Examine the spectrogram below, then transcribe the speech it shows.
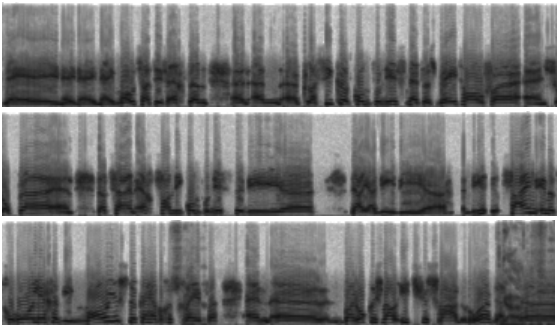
nee, nee, nee, nee. Mozart is echt een, een, een, een klassieke componist, net als Beethoven en Chopin. En dat zijn echt van die componisten die... Uh, ja, ja, die, die, uh, die fijn in het gehoor liggen, die mooie stukken hebben geschreven. En uh, barok is wel ietsje zwaarder hoor. Dat, ja, dat uh,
